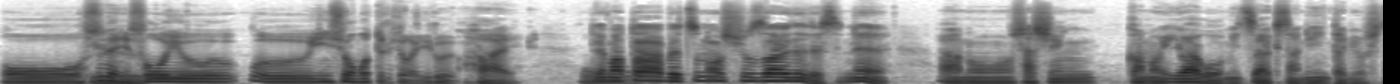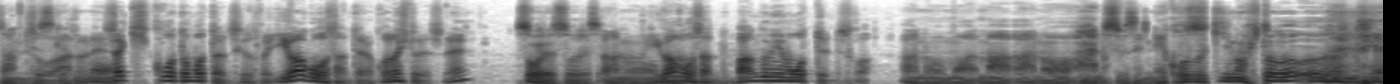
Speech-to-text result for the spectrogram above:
おお、すでにそういうう印象を持ってる人がいる。はいでま、た別の取材でですねあの写真家の岩合光明さんにインタビューをしたんですけどもね、さっき聞こうと思ったんですけど、その岩合さんってのはこの人ですね。そうですそうです。あの、うん岩合まさんって番組も持ってるんですか？ああのまあまああのあのすみません猫好きの人 で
